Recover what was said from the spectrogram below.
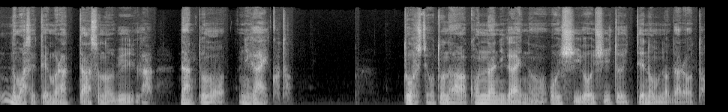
飲ませてもらったそのビールがなんとも苦いこと。どうして大人はこんな苦いの美味しい美味しいと言って飲むのだろうと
